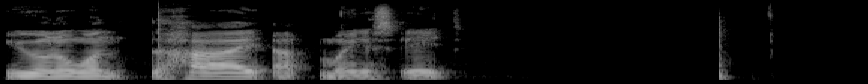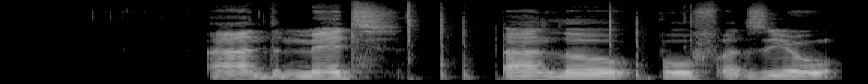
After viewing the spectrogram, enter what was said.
you're going to want the high at minus 8 and the mid and low both at 0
